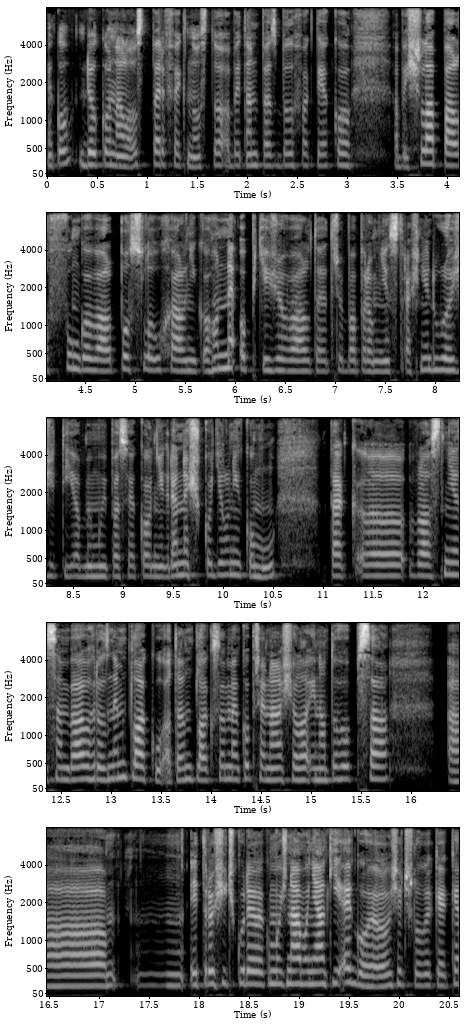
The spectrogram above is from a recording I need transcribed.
jako dokonalost, perfektnost, to, aby ten pes byl fakt jako, aby šlapal, fungoval, poslouchal, nikoho neobtěžoval, to je třeba pro mě strašně důležitý, aby můj pes jako někde neškodil nikomu, tak uh, vlastně jsem byla v hrozném tlaku a ten tlak jsem jako přenášela i na toho psa a mm, i trošičku jde jako možná o nějaký ego, jo? že člověk jak je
